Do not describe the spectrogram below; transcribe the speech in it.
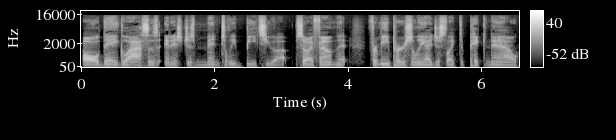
all day glasses and it's just mentally beats you up. So I found that for me personally, I just like to pick now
